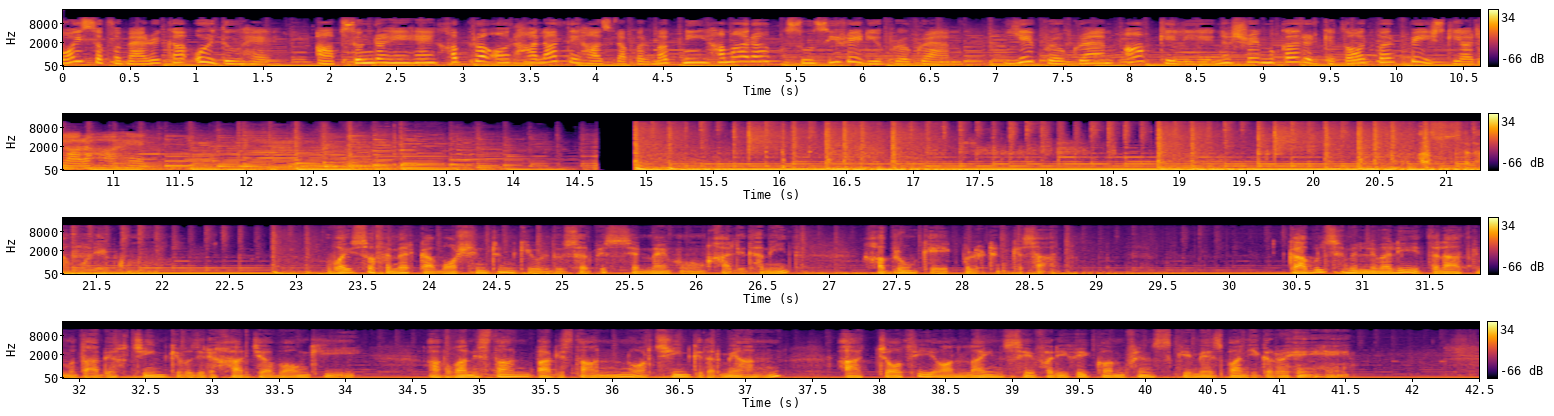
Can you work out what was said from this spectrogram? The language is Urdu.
وائس آف امریکہ اردو ہے۔ آپ سن رہے ہیں خبروں اور حالات حاضرہ پر مبنی ہمارا خصوصی ریڈیو پروگرام۔ یہ پروگرام آپ کے لیے نشر مقرر کے طور پر پیش کیا جا رہا ہے۔ السلام علیکم۔ وائس آف امریکہ واشنگٹن کی اردو سروس سے میں ہوں خالد حمید۔ خبروں کے ایک بلٹن کے ساتھ۔ کابل سے ملنے والی اطلاعات کے مطابق چین کے وزیر خارجہ وانگ کی، افغانستان، پاکستان اور چین کے درمیان آج چوتھی آن لائن سے فریقی کانفرنس کی میزبانی کر رہے ہیں۔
